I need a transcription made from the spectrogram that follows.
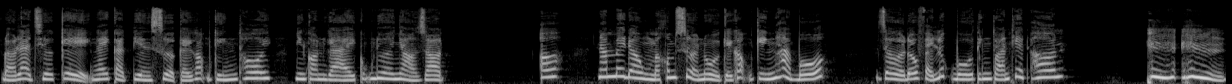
Đó là chưa kể ngay cả tiền sửa cái gọng kính thôi, nhưng con gái cũng đưa nhỏ giọt. Ơ, 50 đồng mà không sửa nổi cái gọng kính hả bố? Giờ đâu phải lúc bố tính toán thiệt hơn.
